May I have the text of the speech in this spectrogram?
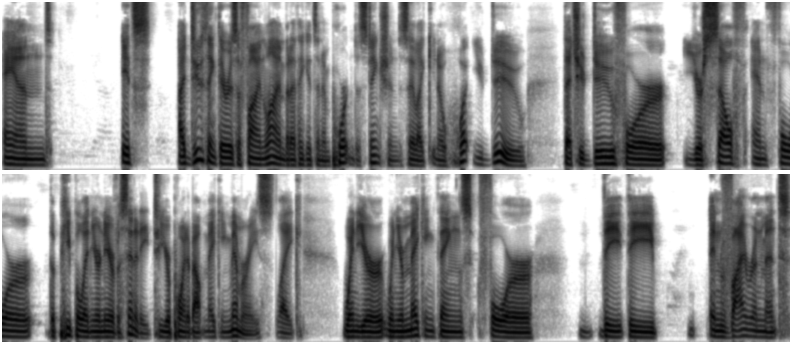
And it's I do think there is a fine line, but I think it's an important distinction to say, like you know, what you do that you do for yourself and for the people in your near vicinity. To your point about making memories, like when you're when you're making things for the the environment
